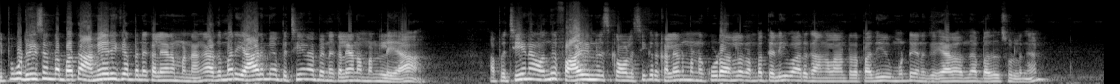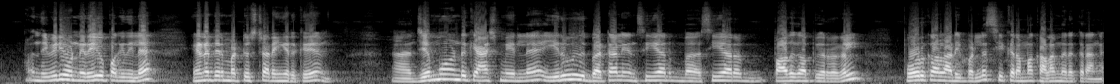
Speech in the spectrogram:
இப்போ கூட ரீசெண்டாக பார்த்தா அமெரிக்க பெண்ணை கல்யாணம் பண்ணாங்க. அது மாதிரி யாருமே இப்போ சீனா பெண்ணை கல்யாணம் பண்ணலையா? அப்போ சீனா வந்து ஃபாரினர்ஸ்க்கு அவ்வளோ சீக்கிரம் கல்யாணம் பண்ணக்கூடாதுல ரொம்ப தெளிவாக இருக்காங்களான்ற பதிவு மட்டும் எனக்கு யாராவது வந்தால் பதில் சொல்லுங்கள் இந்த வீடியோ நிறைவு பகுதியில் என்ன தெரியுமா ட்விஸ்ட் அடங்கியிருக்கு? ஜம்மு அண்டு காஷ்மீரில் இருபது பெட்டாலியன் சிஆர் சிஆர் பாதுகாப்பு வீரர்கள் போர்க்கால அடிப்படையில் சீக்கிரமாக களம் இருக்கிறாங்க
